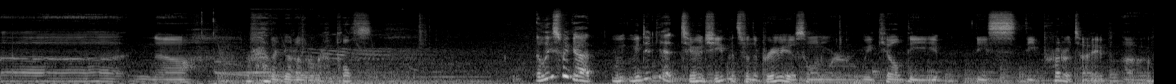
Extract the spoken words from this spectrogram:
Uh, no. I'd rather go to the Rebels. At least we got we, we did get two achievements from the previous one where we killed the the the prototype of.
